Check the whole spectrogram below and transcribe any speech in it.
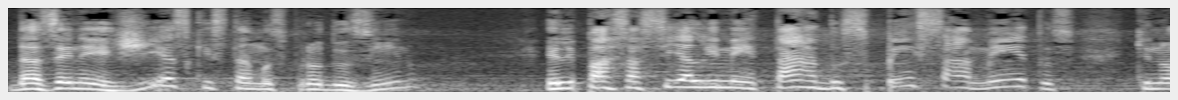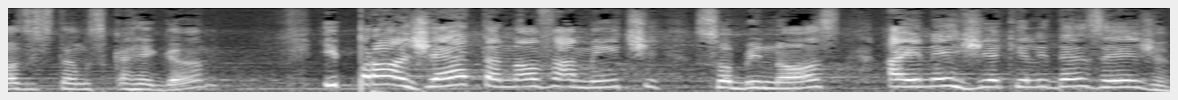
das energias que estamos produzindo, ele passa a se alimentar dos pensamentos que nós estamos carregando e projeta novamente sobre nós a energia que ele deseja.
